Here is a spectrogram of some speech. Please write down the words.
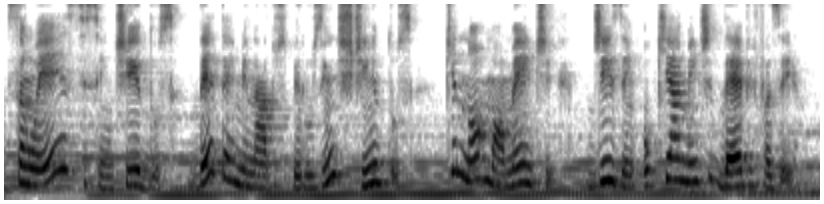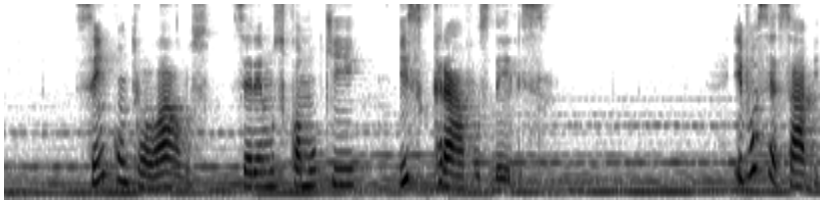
São esses sentidos, determinados pelos instintos, que normalmente dizem o que a mente deve fazer. Sem controlá-los, seremos como que escravos deles. E você sabe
